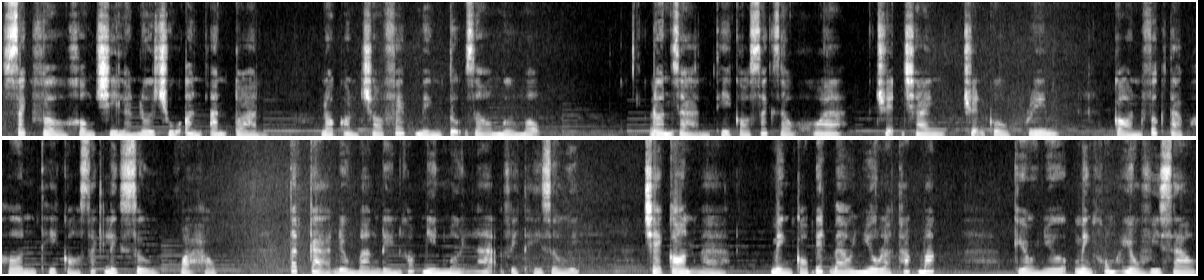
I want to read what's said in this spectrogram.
Sách vở không chỉ là nơi trú ẩn an toàn, nó còn cho phép mình tự do mơ mộng. Đơn giản thì có sách giáo khoa, truyện tranh, truyện cổ cream, còn phức tạp hơn thì có sách lịch sử, khoa học. Tất cả đều mang đến góc nhìn mới lạ về thế giới. Trẻ con mà, mình có biết bao nhiêu là thắc mắc. Kiểu như mình không hiểu vì sao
